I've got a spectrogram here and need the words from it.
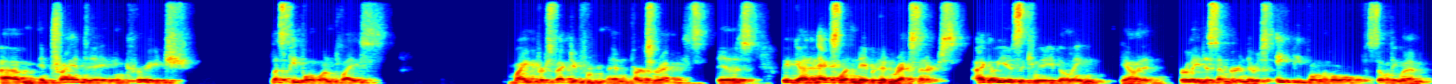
um, and trying to encourage less people in one place. My perspective from and Parks and Rec is we've got excellent neighborhood rec centers I go use the community building, you know, in early December, and there was eight people in the whole facility when I'm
